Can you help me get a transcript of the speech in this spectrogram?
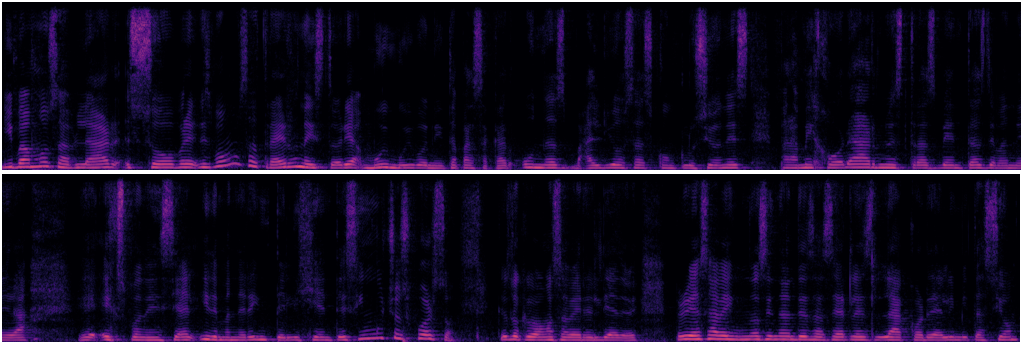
y vamos a hablar sobre, les vamos a traer una historia muy, muy bonita para sacar unas valiosas conclusiones para mejorar nuestras ventas de manera eh, exponencial y de manera inteligente, sin mucho esfuerzo, que es lo que vamos a ver el día de hoy. Pero ya saben, no sin antes hacerles la cordial invitación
